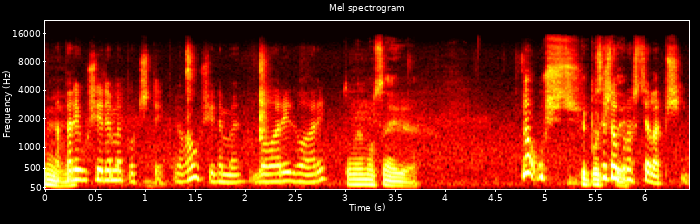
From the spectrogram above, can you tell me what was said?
Hmm. A tady už jedeme počty, jo? už jedeme dolary, dolary. To mi moc nejde. No už Ty se to prostě lepší.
